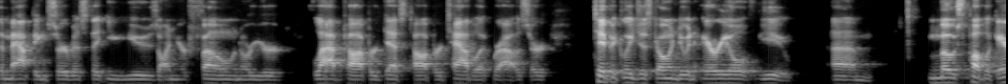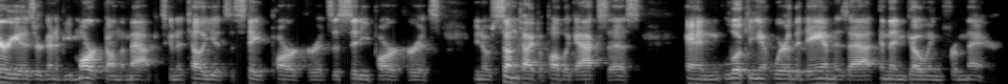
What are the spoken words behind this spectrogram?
the mapping service that you use on your phone or your laptop or desktop or tablet browser. Typically, just go into an aerial view. Um, most public areas are going to be marked on the map. It's going to tell you it's a state park or it's a city park or it's you know some type of public access, and looking at where the dam is at, and then going from there.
